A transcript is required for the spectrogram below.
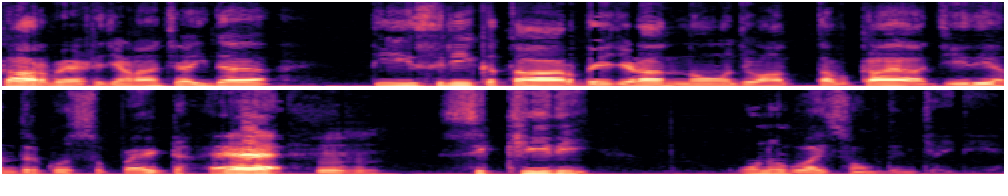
ਘਰ ਬੈਠ ਜਾਣਾ ਚਾਹੀਦਾ ਹੈ ਤੀਸਰੀ ਕਤਾਰ ਦੇ ਜਿਹੜਾ ਨੌਜਵਾਨ ਤਬਕਾ ਆ ਜਿਹਦੇ ਅੰਦਰ ਕੋਈ ਸਪਿਰਿਟ ਹੈ ਸਿੱਖੀ ਦੀ ਉਹਨੂੰ ਗਵਾਹੀ ਸੌਂਪ ਦੇਣੀ ਚਾਹੀਦੀ ਹੈ।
